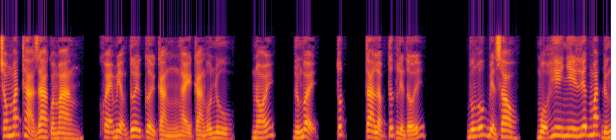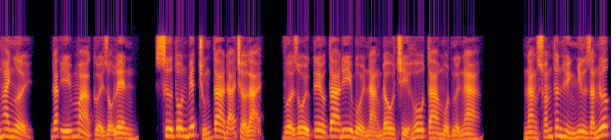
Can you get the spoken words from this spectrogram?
trong mắt thả ra quan mang, khỏe miệng tươi cười càng ngày càng ôn nhu, nói, đúng vậy, tốt, ta lập tức liền tới. Vương ốc biển sau, mộ hy nhi liếc mắt đứng hai người, đắc ý mà cười rộ lên, sư tôn biết chúng ta đã trở lại, vừa rồi kêu ta đi bồi nàng đâu chỉ hô ta một người Nga. Nàng xoắn thân hình như rắn nước,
